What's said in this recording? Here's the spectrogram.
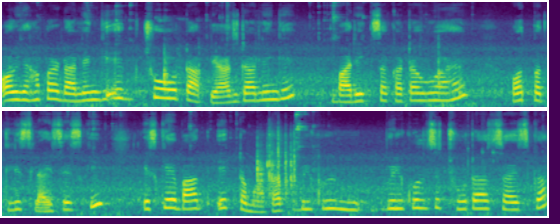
और यहाँ पर डालेंगे एक छोटा प्याज डालेंगे। बारीक सा कटा हुआ है। बहुत पतली स्लाइसेस की। इसके बाद एक टमाटर, बिल्कुल बिल्कुल से छोटा साइज़ का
